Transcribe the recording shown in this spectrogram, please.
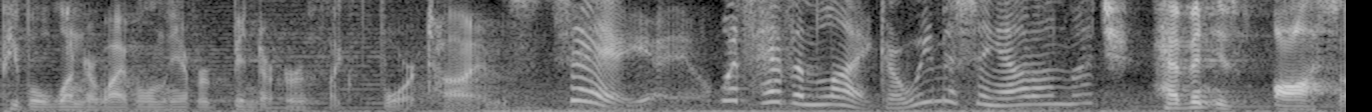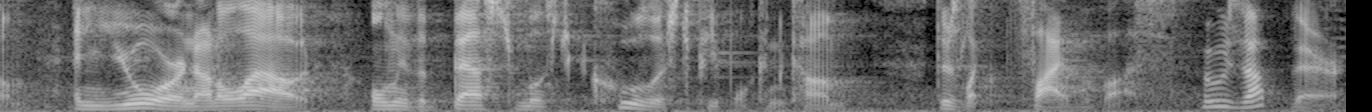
people wonder why I've only ever been to Earth like four times. Say, uh, what's heaven like? Are we missing out on much? Heaven is awesome, and you're not allowed. Only the best, most coolest people can come. There's like five of us. Who's up there?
